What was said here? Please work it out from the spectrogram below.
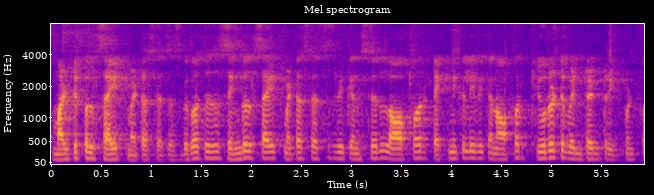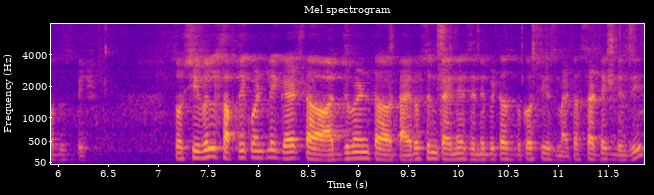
multiple site metastasis. Because it's a single site metastasis, we can still offer, technically we can offer curative intent treatment for this patient. So she will subsequently get uh, adjuvant uh, tyrosine kinase inhibitors because she is metastatic disease.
